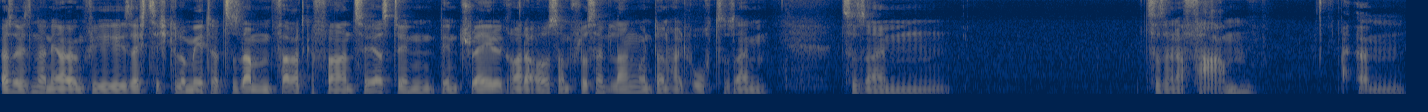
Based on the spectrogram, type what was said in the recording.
also wir sind dann ja irgendwie 60 Kilometer zusammen Fahrrad gefahren. Zuerst den, den Trail geradeaus am Fluss entlang und dann halt hoch zu seinem, zu seinem, zu seiner Farm. Ähm,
